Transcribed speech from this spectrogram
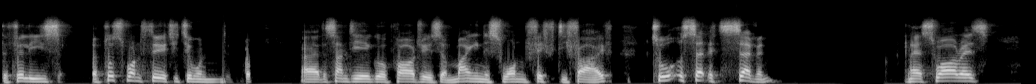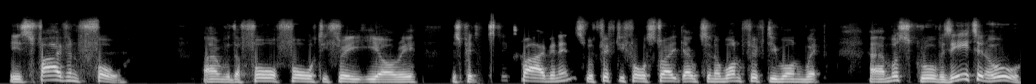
the Phillies are plus one thirty two uh, the San Diego Padres are minus 155. Total set at seven. Uh, Suarez is five and four uh, with a 4.43 ERA. He's pitched six five innings with 54 strikeouts and a 151 whip. Uh, Musgrove is 8 and 0.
